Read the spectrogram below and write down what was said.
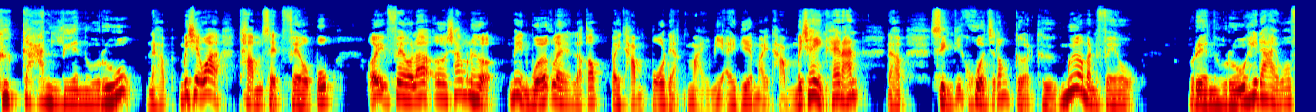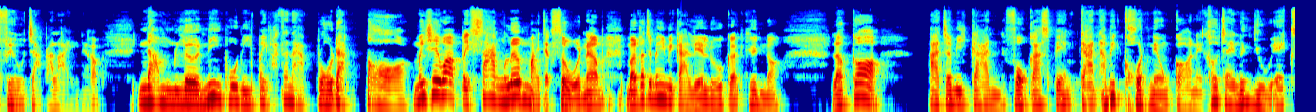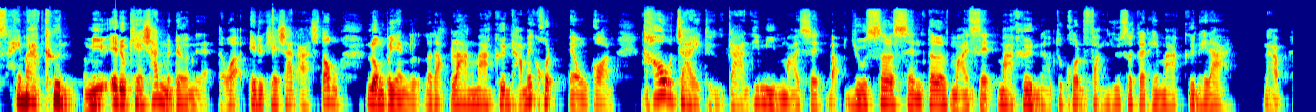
คือการเรียนรู้นะครับไม่ใช่ว่าทำเสร็จ fail ปุ๊บเอ้ย fail แล้วเออช่างมันเถอะไม่เห็น work เลยแล้วก็ไปทำ product ใหม่มีไอเดียใหม่ทำไม่ใช่แค่นั้นนะครับสิ่งที่ควรจะต้องเกิดคือเมื่อมัน fail เรียนรู้ให้ได้ว่า fail จากอะไรนะครับนำ learning พวกนี้ไปพัฒนา Product ต่อ ไม่ใช่ว่าไปสร้างเริ่มใหม่จากศูนย์นะครับมันก็จะไม่มีการเรียนรู้เกิดขึ้นเนาะแล้วก็อาจจะมีการโฟกัสเพียงการทำให้คนในองค์กรเนี่ยเข้าใจเรื่อง UX ให้มากขึ้น มี education เหมือนเดิมนี่แหละ แต่ว่า education อาจจะต้องลงไปยังระดับล่างมากขึ้นทำให้คนในองค์กรเข้าใจถึงการที่มี mindset แบบ user center mindset มากขึ้นนะครับ ทุกคนฟัง user กันให้มากขึ้นให้ได้ นะครับ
